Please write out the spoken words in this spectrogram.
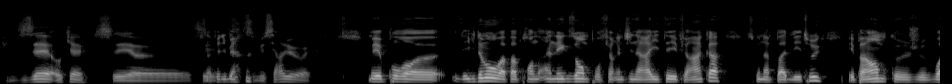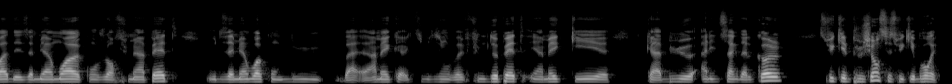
tu te disais, ok, c'est du sérieux. Ouais. Mais pour, euh, évidemment, on va pas prendre un exemple pour faire une généralité et faire un cas, parce qu'on n'a pas des trucs. Mais par exemple, que je vois des amis à moi qui ont genre fumé un pet, ou des amis à moi qui ont bu, bah, un mec qui disons, fume deux pets et un mec qui, qui a bu un litre 5 d'alcool, celui qui est le plus chiant, c'est celui qui est bourré.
